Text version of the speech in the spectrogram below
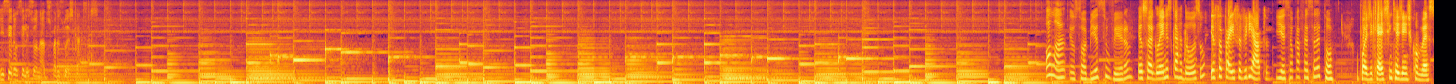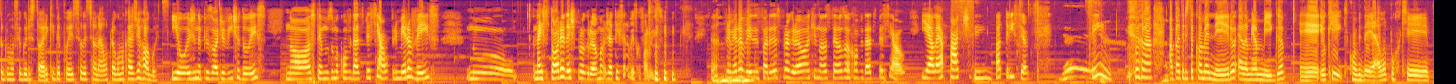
e serão selecionados para suas casas. Olá, eu sou a Bia Silveira. Eu sou a Glennis Cardoso. Eu sou a Thaisa Viriato. E esse é o Café Seletor o podcast em que a gente conversa sobre uma figura histórica e depois selecioná-la para alguma casa de Hogwarts. E hoje, no episódio 22, nós temos uma convidada especial. Primeira vez no na história deste programa, já é a terceira vez que eu falo isso. Primeira vez na história desse programa que nós temos uma convidada especial. E ela é a Paty. Sim. Patrícia. Yeah. Sim. a Patrícia Comeneiro, ela é minha amiga. É, eu que, que convidei ela porque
